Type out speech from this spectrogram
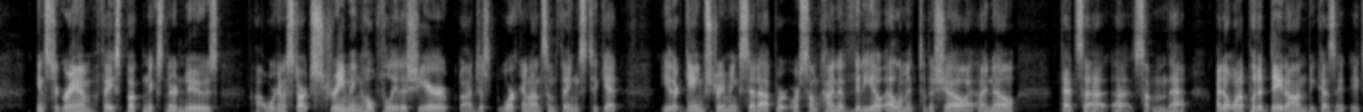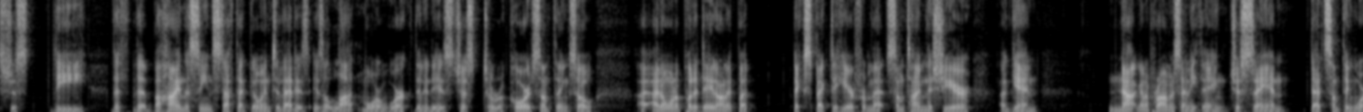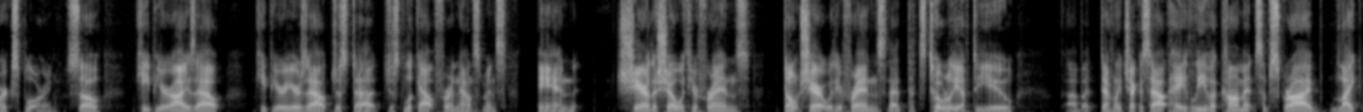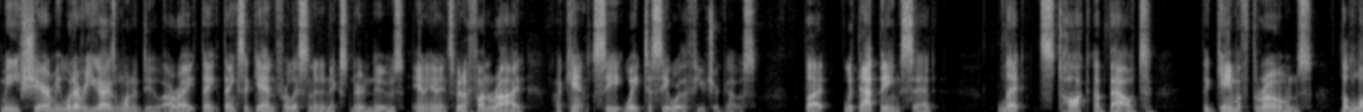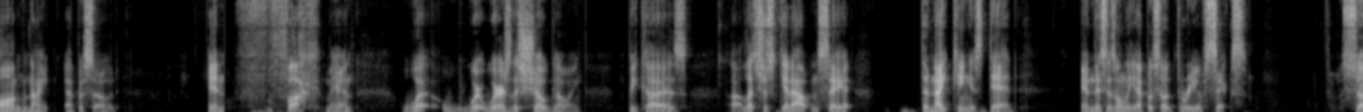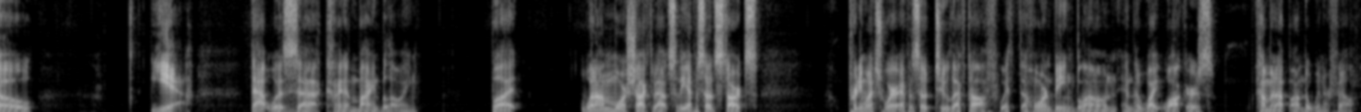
Instagram, Facebook, Nick's Nerd News. Uh, we're gonna start streaming hopefully this year. Uh, just working on some things to get either game streaming set up or, or some kind of video element to the show. I, I know that's uh, uh, something that I don't want to put a date on because it, it's just the the the behind the scenes stuff that go into that is is a lot more work than it is just to record something. So I, I don't want to put a date on it, but expect to hear from that sometime this year. Again, not gonna promise anything, just saying that's something we're exploring. So keep your eyes out keep your ears out. Just uh, just look out for announcements and share the show with your friends. Don't share it with your friends. That that's totally up to you. Uh, but definitely check us out. Hey, leave a comment, subscribe, like me, share me, whatever you guys want to do. All right. Th- thanks again for listening to Nick's Nerd News, and and it's been a fun ride. I can't see wait to see where the future goes. But with that being said, let's talk about the Game of Thrones The Long Night episode. And f- fuck, man. What where where's the show going? Because uh, let's just get out and say it. The Night King is dead. And this is only episode 3 of 6. So yeah. That was uh, kind of mind blowing. But what I'm more shocked about so the episode starts pretty much where episode two left off, with the horn being blown and the White Walkers coming up onto Winterfell.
